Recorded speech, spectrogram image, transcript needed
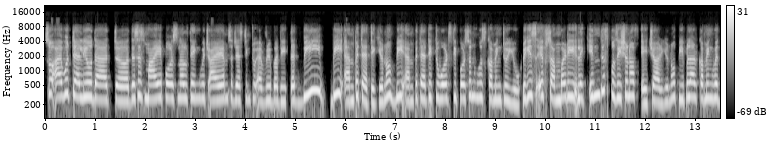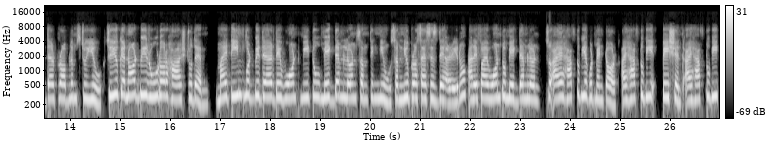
So i would tell you that uh, this is my personal thing which i am suggesting to everybody that be be empathetic you know be empathetic towards the person who is coming to you. Because if somebody like in this position of hr you know people are coming with their problems to you. So you cannot be rude or harsh to them. My team would be there. They want me to make them learn something new some new process is there you know. And if i want to make them learn so i have to be a good mentor. I have to be patient. I have to be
